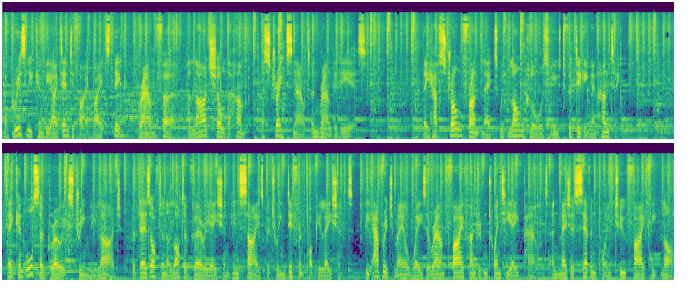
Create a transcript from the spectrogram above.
A grizzly can be identified by its thick, brown fur, a large shoulder hump, a straight snout and rounded ears. They have strong front legs with long claws used for digging and hunting. They can also grow extremely large, but there's often a lot of variation in size between different populations. The average male weighs around 528 pounds and measures 7.25 feet long,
